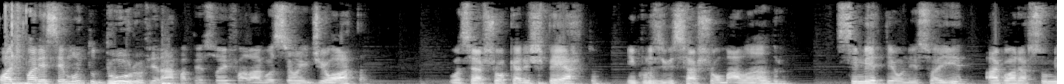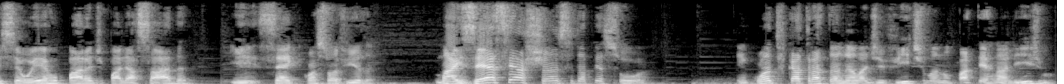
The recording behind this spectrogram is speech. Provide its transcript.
Pode parecer muito duro virar para a pessoa e falar: você é um idiota, você achou que era esperto, inclusive se achou malandro, se meteu nisso aí, agora assume seu erro, para de palhaçada e segue com a sua vida. Mas essa é a chance da pessoa. Enquanto ficar tratando ela de vítima num paternalismo,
